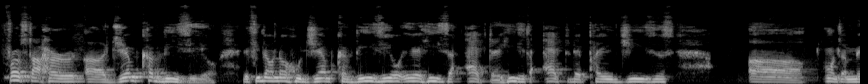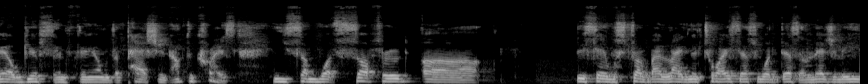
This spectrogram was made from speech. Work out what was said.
First, I heard uh, Jim Caviezel. If you don't know who Jim Caviezel is, he's an actor. He's the actor that played Jesus uh, on the Mel Gibson film, The Passion of the Christ. He somewhat suffered uh, they say he was struck by lightning twice. That's what that's allegedly.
